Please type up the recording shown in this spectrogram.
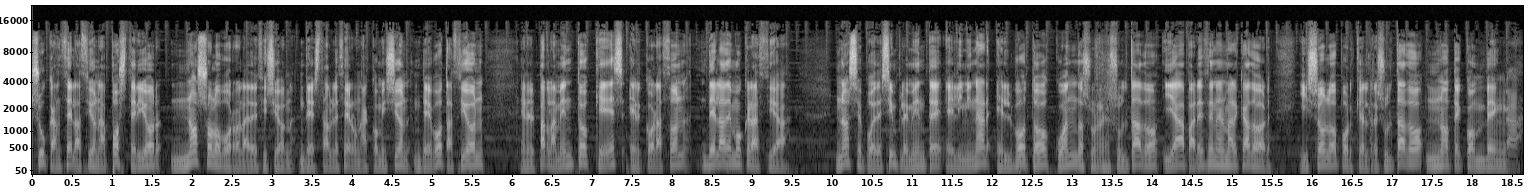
Su cancelación a posterior no solo borra la decisión de establecer una comisión de votación en el Parlamento, que es el corazón de la democracia, no se puede simplemente eliminar el voto cuando su resultado ya aparece en el marcador y solo porque el resultado no te convenga.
